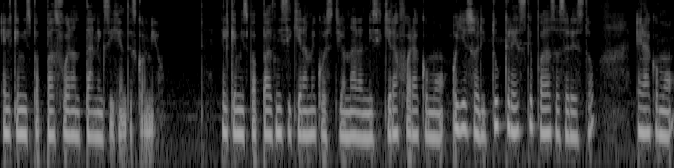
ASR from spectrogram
El que mis papás fueran tan exigentes conmigo. El que mis papás ni siquiera me cuestionaran, ni siquiera fuera como, oye Sori, ¿tú crees que puedas hacer esto? Era como,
